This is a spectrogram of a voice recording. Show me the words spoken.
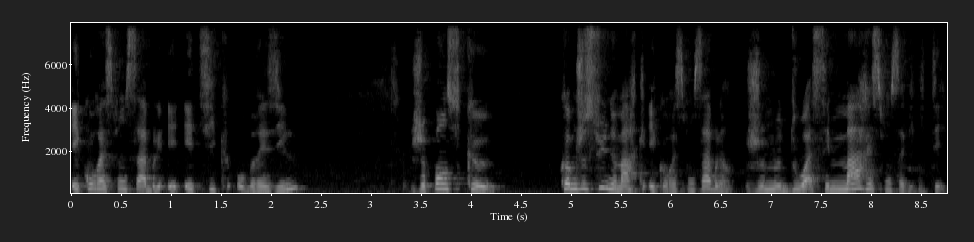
éco-responsable et éthique au Brésil, je pense que, comme je suis une marque éco-responsable, je me dois, c'est ma responsabilité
